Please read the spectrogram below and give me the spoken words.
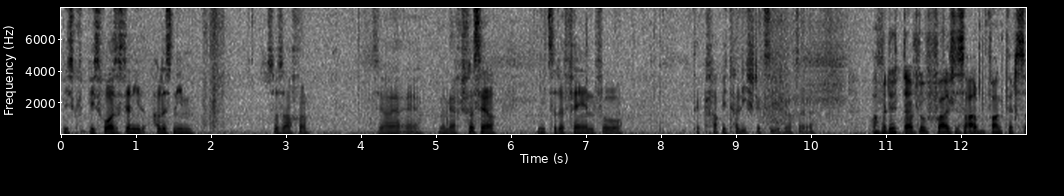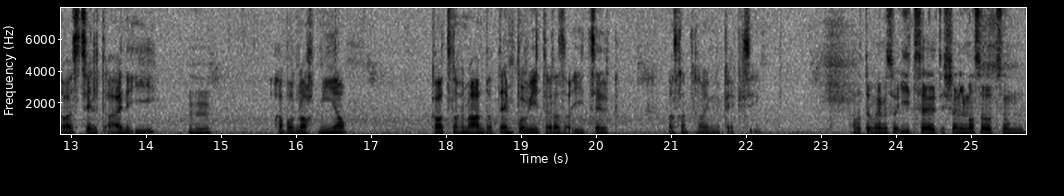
bis, bis vor sich ja nicht alles nimmt. So Sachen. Also, ja, äh, man merkt schon sehr nicht so der Fan von der Kapitalisten war, würde ich sagen. Was mir dort aufgefallen ist, das Album fängt eigentlich so, an, es zählt eine ein Mhm. Aber nach mir geht es nach einem anderen Tempo weiter, dass er einzählt. Das könnte auch irgendein Gag sein. Aber wenn man so einzählt, ist dann immer so zum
